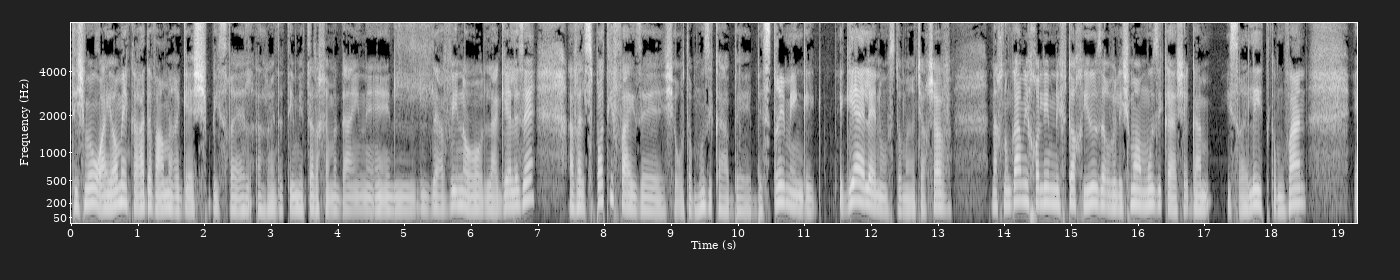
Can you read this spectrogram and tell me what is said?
תשמעו, היום קרה דבר מרגש בישראל, אני לא יודעת אם יצא לכם עדיין אה, להבין או להגיע לזה, אבל ספוטיפיי זה שירות המוזיקה בסטרימינג, הגיע אלינו, זאת אומרת שעכשיו אנחנו גם יכולים לפתוח user ולשמוע מוזיקה שגם ישראלית כמובן. אה,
